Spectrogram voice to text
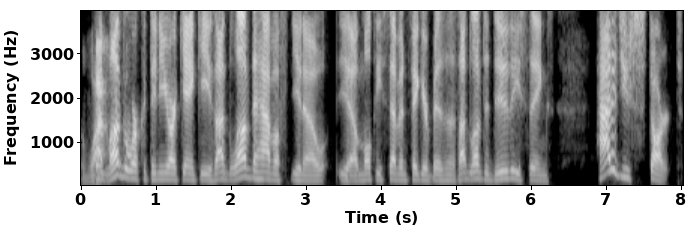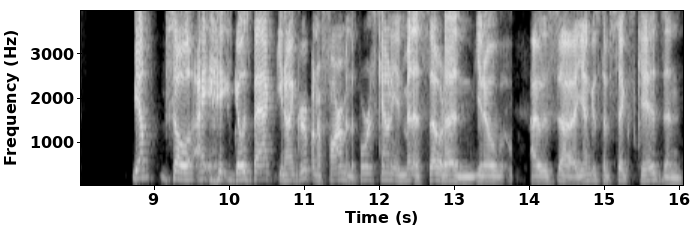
I'd love to work with the New York Yankees. I'd love to have a, you know, you know, multi seven figure business. I'd love to do these things. How did you start? Yep. So I, it goes back, you know, I grew up on a farm in the poorest county in Minnesota, and you know, I was uh, youngest of six kids, and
